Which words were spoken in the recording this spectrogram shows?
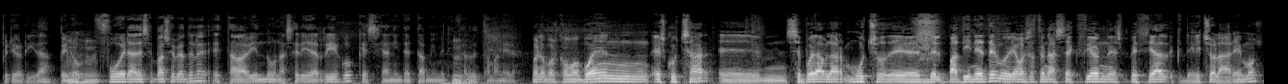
prioridad, pero fuera de ese paso de peatones estaba habiendo una serie de riesgos que se han intentado mimetizar de esta manera. Bueno, pues como pueden escuchar, eh, se puede hablar mucho del patinete, podríamos hacer una sección especial, de hecho la haremos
